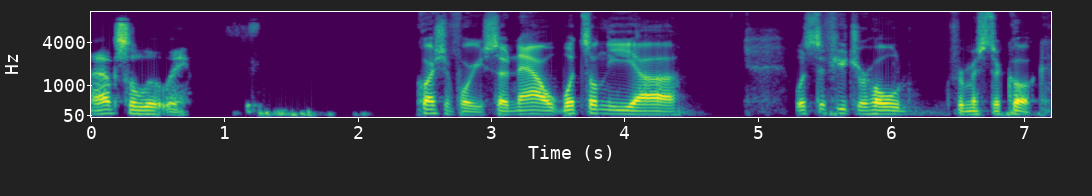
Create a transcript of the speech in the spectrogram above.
Absolutely. Question for you. So now, what's on the uh, what's the future hold for Mister Cook?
